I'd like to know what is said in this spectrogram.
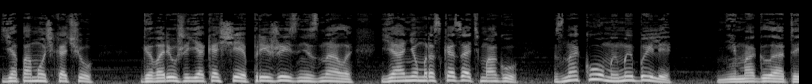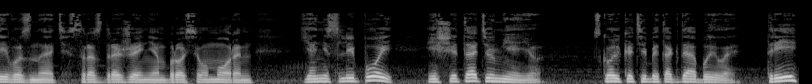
я помочь хочу. Говорю же, я Кощея при жизни знала, я о нем рассказать могу. Знакомы мы были». «Не могла ты его знать», — с раздражением бросил Морен. «Я не слепой и считать умею. Сколько тебе тогда было? Три?»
